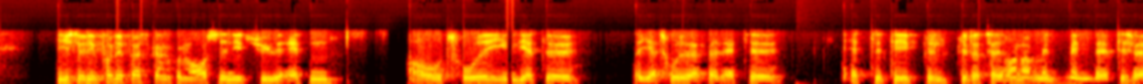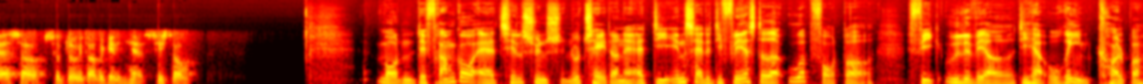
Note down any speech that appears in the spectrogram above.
vi stødte på det første gang for nogle år siden i 2018, og troede egentlig, at, øh, jeg troede i hvert fald, at, øh, at det blev der taget hånd om, men, men øh, desværre så, så dukkede det op igen her sidste år. Morten, det fremgår af tilsynsnotaterne, at de indsatte de flere steder uopfordret fik udleveret de her urinkolber,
